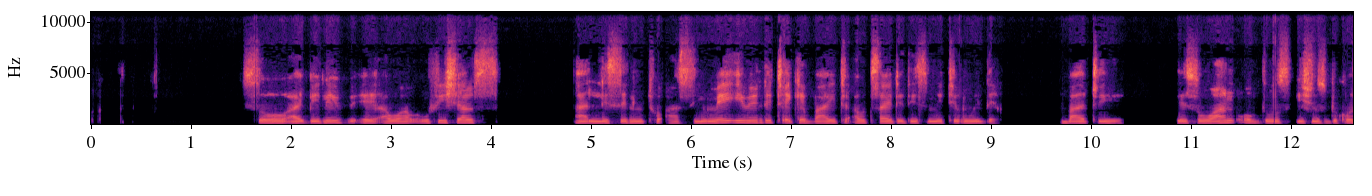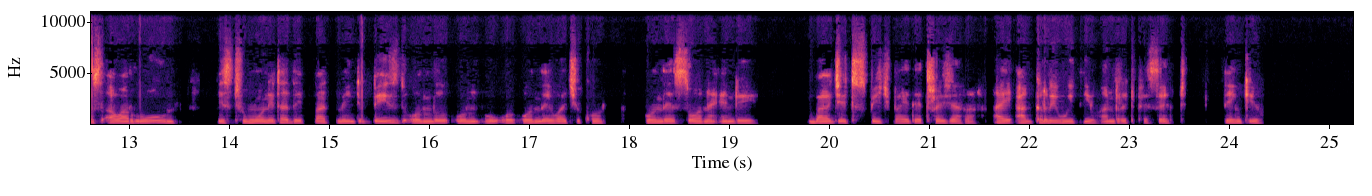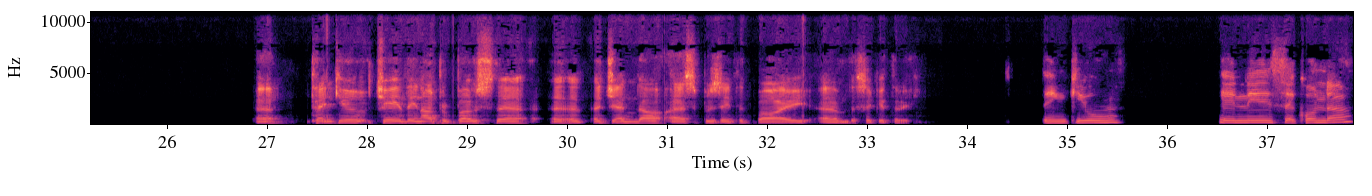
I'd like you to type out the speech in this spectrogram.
So I believe uh, our officials are listening to us. You may even take a bite outside this meeting with them. But uh, it's one of those issues because our role is to monitor the department based on the on on the what you call on the SONA and the budget speech by the treasurer. I agree with you 100%. Thank you. Uh, thank you, Chair. Then I propose the uh, agenda as presented by um, the Secretary. Thank you. Any seconder?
